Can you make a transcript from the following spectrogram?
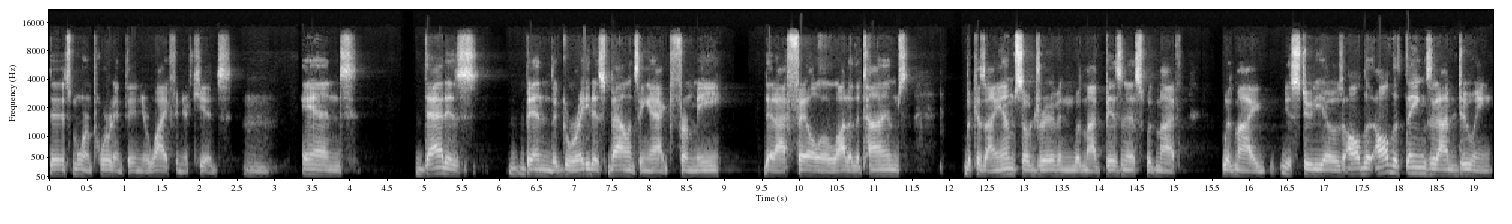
that's more important than your wife and your kids. Mm. and that has been the greatest balancing act for me that I fail a lot of the times because I am so driven with my business, with my with my studios, all the all the things that I'm doing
